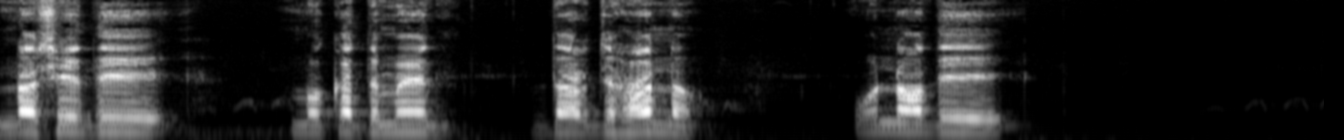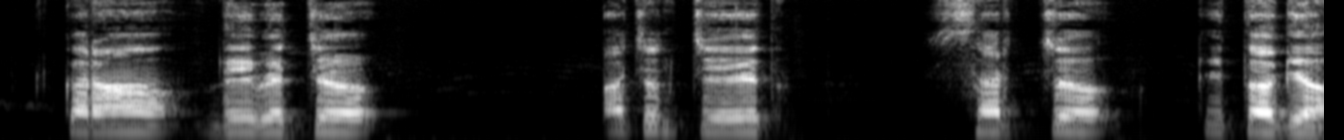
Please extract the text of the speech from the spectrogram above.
ਨਸ਼ੇ ਦੇ ਮੁਕੱਦਮੇ ਦਰਜ ਹਨ, ਉਹਨਾਂ ਦੇ ਘਰਾਂ ਦੇ ਵਿੱਚ ਅਚਨਚੇਤ ਸਰਚ ਕੀਤਾ ਗਿਆ।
